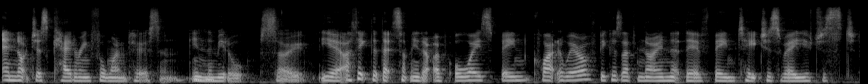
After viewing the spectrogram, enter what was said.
and not just catering for one person in mm. the middle. So, yeah, I think that that's something that I've always been quite aware of because I've known that there have been teachers where you've just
